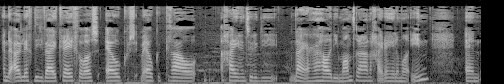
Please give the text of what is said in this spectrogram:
En de uitleg die wij kregen was: elk, elke kraal ga je natuurlijk die, nou ja, herhaal je die mantra dan ga je er helemaal in. En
